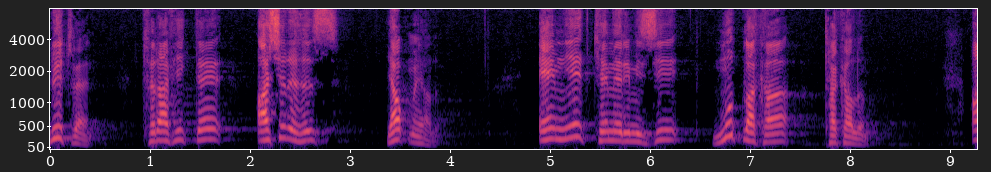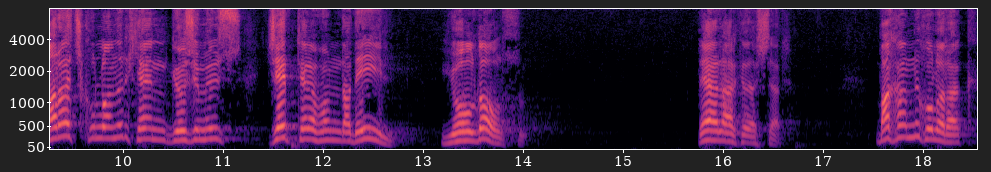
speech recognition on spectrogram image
Lütfen trafikte aşırı hız yapmayalım. Emniyet kemerimizi mutlaka takalım. Araç kullanırken gözümüz cep telefonunda değil, yolda olsun. Değerli arkadaşlar, bakanlık olarak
